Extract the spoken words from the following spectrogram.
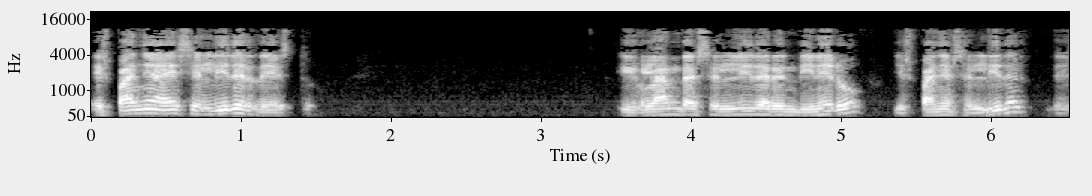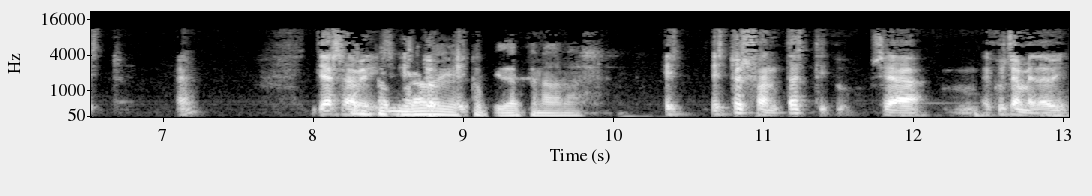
España es el líder de esto. Irlanda es el líder en dinero y España es el líder de esto. ¿eh? Ya sabéis, esto, y estupidez, nada más. es- esto es fantástico. O sea, escúchame, David.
